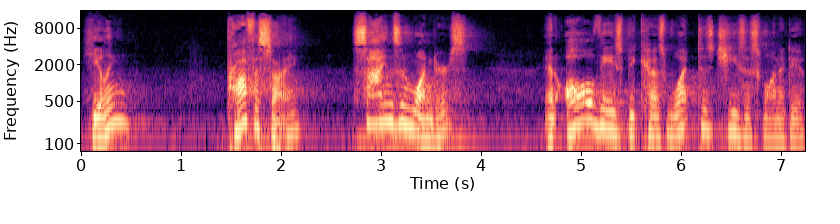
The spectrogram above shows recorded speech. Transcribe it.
healing, prophesying, signs and wonders, and all these because what does Jesus want to do?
